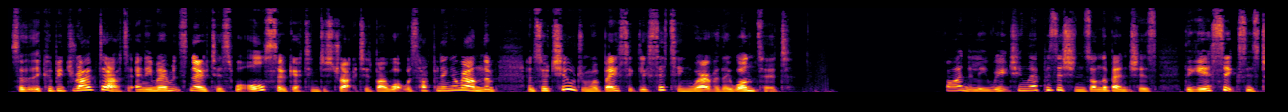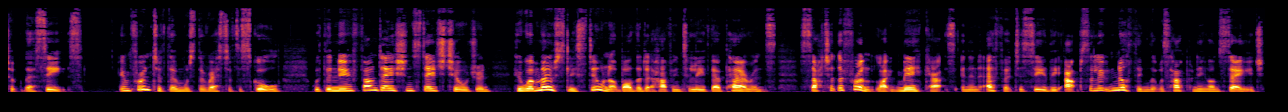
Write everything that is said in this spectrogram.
so that they could be dragged out at any moment's notice, were also getting distracted by what was happening around them, and so children were basically sitting wherever they wanted. Finally, reaching their positions on the benches, the Year Sixes took their seats. In front of them was the rest of the school, with the new foundation stage children, who were mostly still not bothered at having to leave their parents, sat at the front like meerkats in an effort to see the absolute nothing that was happening on stage.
